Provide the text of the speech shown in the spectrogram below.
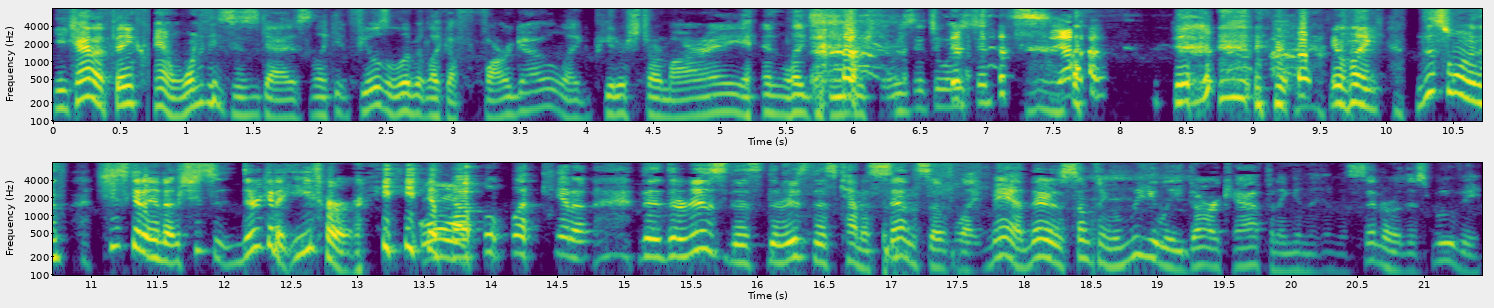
you kind of think man one of these guys like it feels a little bit like a fargo like peter stormare and like Buscemi situation yeah. You're like this woman. She's gonna end up. She's. They're gonna eat her. you know, like you know, there, there is this. There is this kind of sense of like, man, there's something really dark happening in the in the center of this movie.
